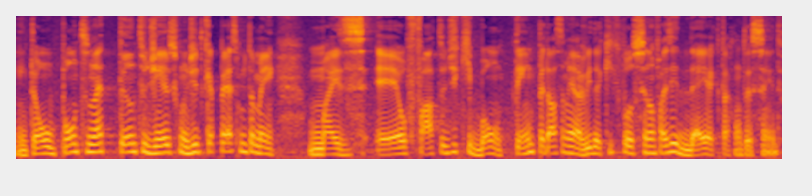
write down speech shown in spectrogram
Então, o ponto não é tanto dinheiro escondido, que é péssimo também, mas é o fato de que, bom, tem um pedaço da minha vida aqui que você não faz ideia que está acontecendo.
